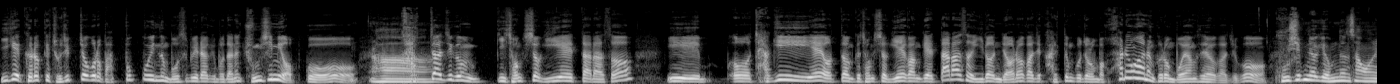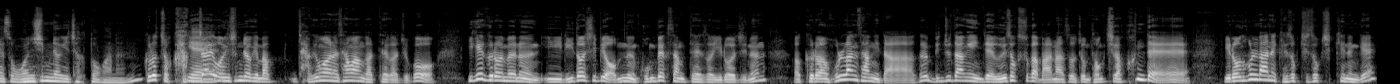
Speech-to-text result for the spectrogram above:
이게 그렇게 조직적으로 맞붙고 있는 모습이라기보다는 중심이 없고 아. 각자 지금 이 정치적 이해에 따라서 이 어, 자기의 어떤 그 정치적 이해관계에 따라서 이런 여러 가지 갈등 구조를 막 활용하는 그런 모양새여가지고 구심력이 없는 상황에서 원심력이 작동하는 그렇죠 각자의 예. 원심력이 막 작용하는 상황 같아가지고 이게 그러면은 이 리더십이 없는 공백 상태에서 이루어지는 어, 그러한 혼란상이다. 그럼 민주당이 이제 의석수가 많아서 좀 덩치가 큰데 이런 혼란을 계속 지속시키는 게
